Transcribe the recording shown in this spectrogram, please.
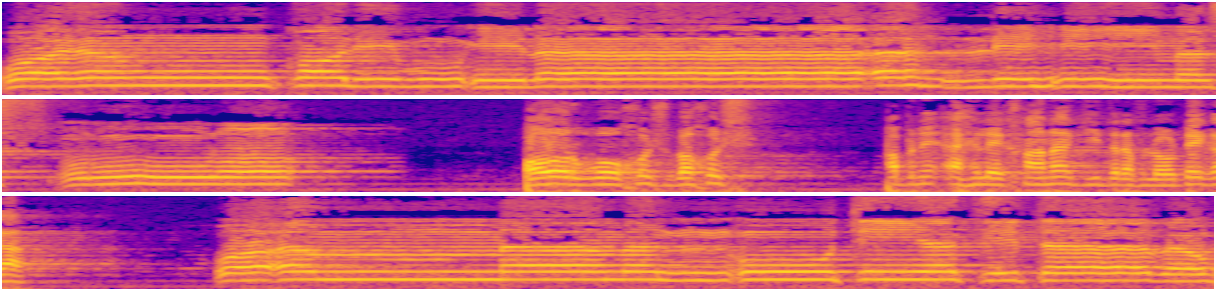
وينقلب إلى أهله مسرورا اور وہ خوش بخوش اپنے اہل خانہ کی طرف لوٹے گا۔ وأما من أوتي كتابه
